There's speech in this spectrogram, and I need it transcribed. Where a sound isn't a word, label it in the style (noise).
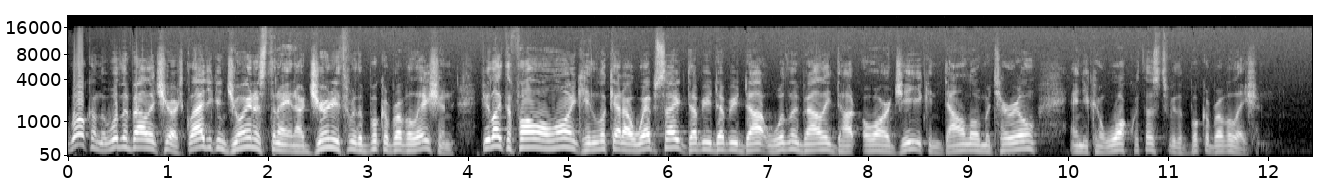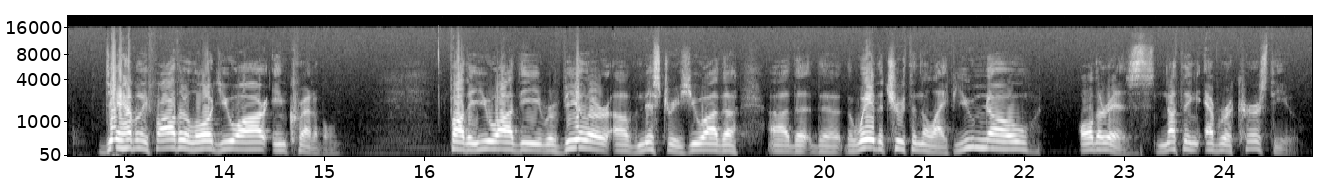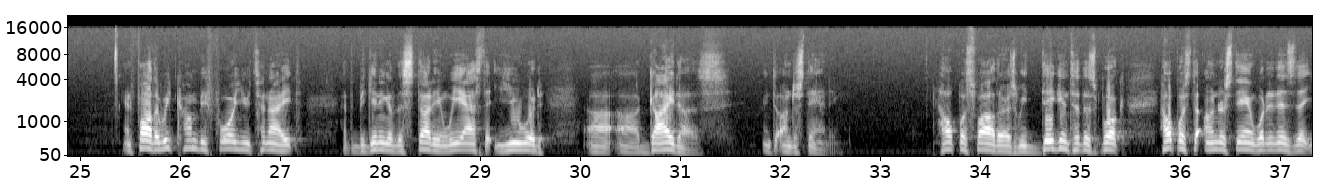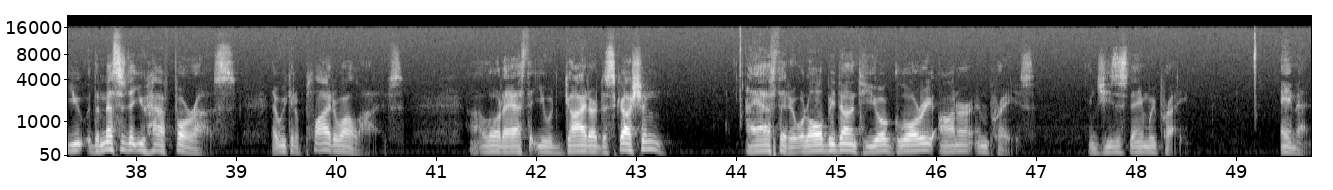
Welcome to Woodland Valley Church. Glad you can join us tonight in our journey through the book of Revelation. If you'd like to follow along, you can look at our website, www.woodlandvalley.org. You can download material and you can walk with us through the book of Revelation. Dear Heavenly Father, Lord, you are incredible. Father, you are the revealer of mysteries. You are the, uh, the, the, the way, the truth, and the life. You know all there is. Nothing ever occurs to you. And Father, we come before you tonight at the beginning of the study, and we ask that you would uh, uh, guide us into understanding. Help us, Father, as we dig into this book, help us to understand what it is that you, the message that you have for us, that we can apply to our lives. Uh, Lord, I ask that you would guide our discussion. I ask that it would all be done to your glory, honor, and praise. In Jesus' name we pray. Amen.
